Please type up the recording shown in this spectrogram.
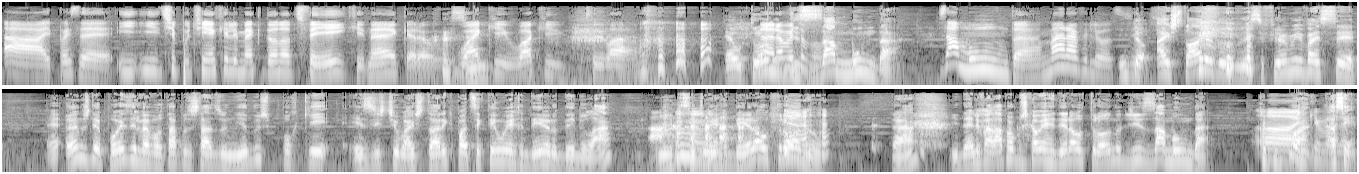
Ai, pois é. E, e, tipo, tinha aquele McDonald's fake, né? Que era o. Wacky, Wacky, sei lá. é o trono Era de bom. Zamunda. Zamunda. Maravilhoso. Então, gente. a história do- desse filme vai ser. é, anos depois ele vai voltar para os Estados Unidos, porque existe uma história que pode ser que tenha um herdeiro dele lá, Ah. e ele precisa de um herdeiro ao trono. Tá? E daí ele vai lá para buscar o herdeiro ao trono de Zamunda. Tipo, Ai, porra, assim,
